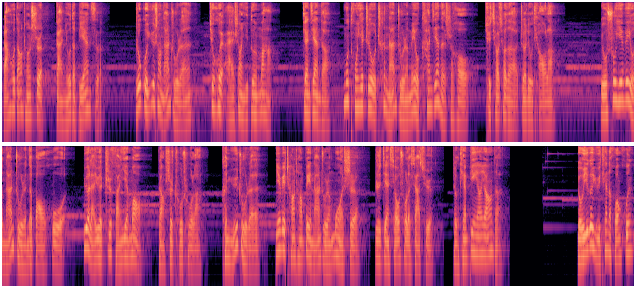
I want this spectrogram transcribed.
然后当成是赶牛的鞭子。如果遇上男主人，就会挨上一顿骂。渐渐的，牧童也只有趁男主人没有看见的时候，去悄悄地折柳条了。柳树因为有男主人的保护，越来越枝繁叶茂，长势楚楚了。可女主人因为常常被男主人漠视，日渐消瘦了下去。整天病殃殃的。有一个雨天的黄昏，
